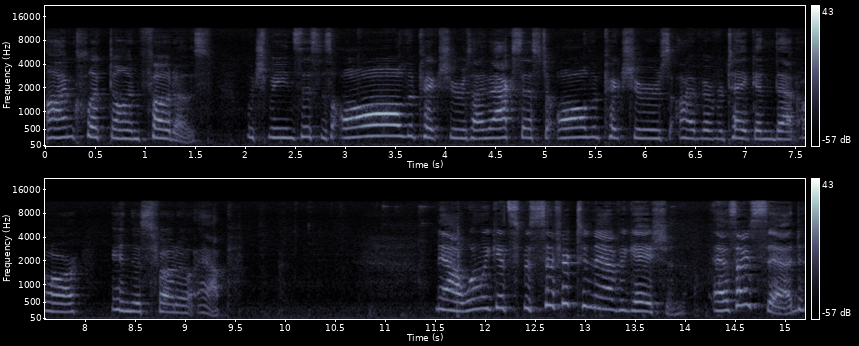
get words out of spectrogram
I'm clicked on photos, which means this is all the pictures. I have access to all the pictures I've ever taken that are in this photo app. Now, when we get specific to navigation, as I said,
